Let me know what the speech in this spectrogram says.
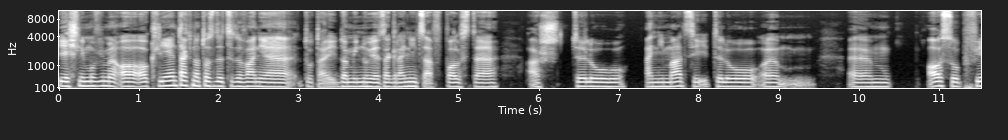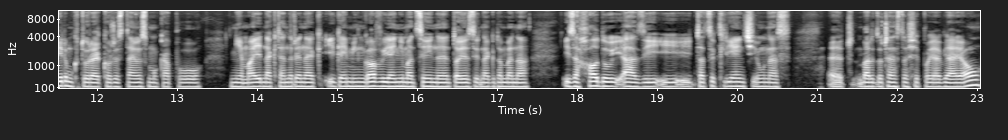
Jeśli mówimy o, o klientach, no to zdecydowanie tutaj dominuje zagranica. W Polsce aż tylu animacji i tylu um, um, osób, firm, które korzystają z mockupu nie ma. Jednak ten rynek i gamingowy, i animacyjny to jest jednak domena i Zachodu, i Azji, i tacy klienci u nas e, bardzo często się pojawiają.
